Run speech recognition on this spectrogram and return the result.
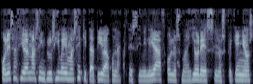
con esa ciudad más inclusiva y más equitativa, con la accesibilidad, con los mayores, los pequeños,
